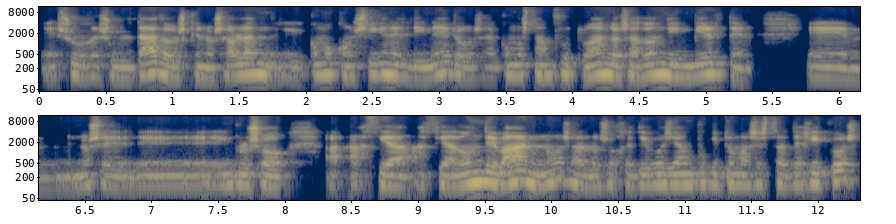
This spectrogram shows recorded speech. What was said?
eh, sus resultados, que nos hablan de cómo consiguen el dinero, o sea, cómo están fluctuando, o sea, dónde invierten, eh, no sé, eh, incluso hacia, hacia dónde van, ¿no? o sea, los objetivos ya un poquito más estratégicos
